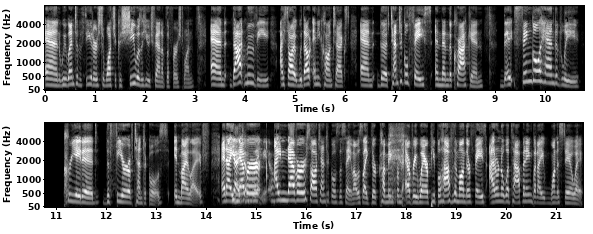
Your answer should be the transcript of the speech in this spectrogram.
and we went to the theaters to watch it because she was a huge fan of the first one. And that movie, I saw it without any context, and the tentacle face, and then the kraken, they single handedly created the fear of tentacles in my life and i Yeah, never you. I never saw tentacles the same. I was like, they're coming from everywhere. People have them on their face. I don't know what's happening, but I want to stay away.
